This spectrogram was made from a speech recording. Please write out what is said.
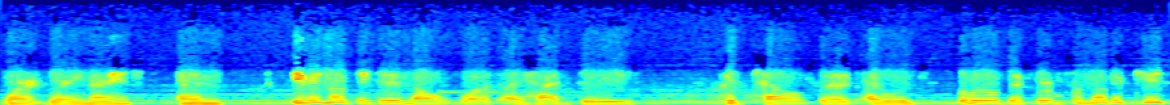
weren't very nice. And even though they didn't know what I had, they could tell that I was a little different from other kids.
